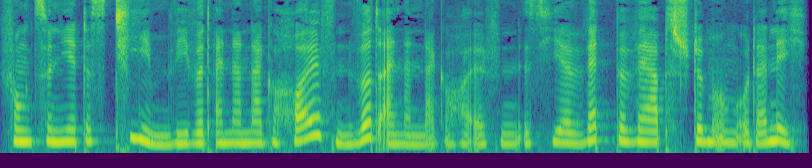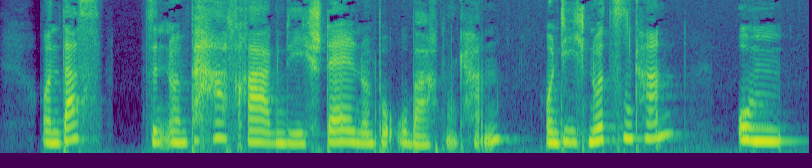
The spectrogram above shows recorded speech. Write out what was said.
funktioniert das Team? Wie wird einander geholfen? Wird einander geholfen? Ist hier Wettbewerbsstimmung oder nicht? Und das sind nur ein paar Fragen, die ich stellen und beobachten kann und die ich nutzen kann, um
